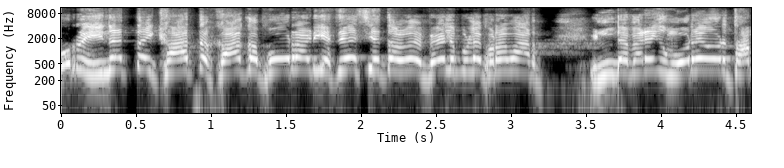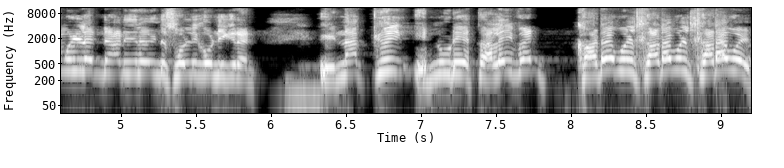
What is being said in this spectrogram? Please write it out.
ஒரு இனத்தை காத்த காக்க போராடிய தேசிய தலைவர் வேலுப்பிள்ளை பிரபார் இந்த வரைக்கும் ஒரே ஒரு தமிழன் நாடுகள் இதில் என்று சொல்லிக் கொண்டிருக்கிறேன். எனக்கு என்னுடைய தலைவன் கடவுள் கடவுள் கடவுள்.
